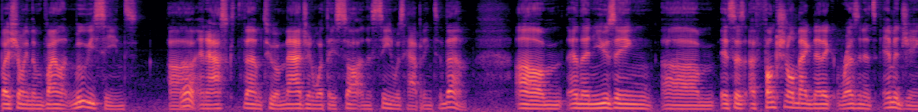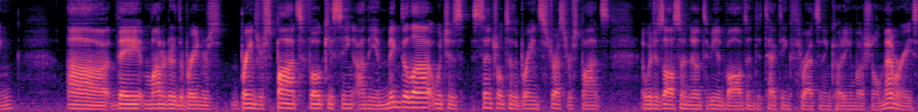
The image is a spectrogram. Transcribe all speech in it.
by showing them violent movie scenes uh, Oh. and asked them to imagine what they saw in the scene was happening to them. Um, and then using, um, it says, a functional magnetic resonance imaging, uh, they monitored the brain res- brain's response, focusing on the amygdala, which is central to the brain's stress response, and which is also known to be involved in detecting threats and encoding emotional memories.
